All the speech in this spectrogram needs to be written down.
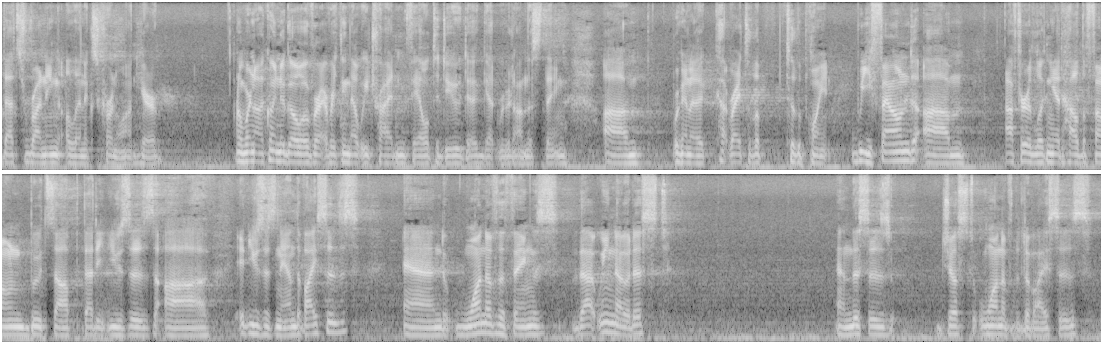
that's running a Linux kernel on here. And we're not going to go over everything that we tried and failed to do to get root on this thing. Um, we're going to cut right to the to the point. We found um, after looking at how the phone boots up that it uses uh, it uses NAND devices, and one of the things that we noticed, and this is just one of the devices.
